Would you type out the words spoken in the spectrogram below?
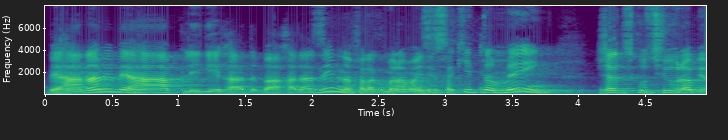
Behanami beha pligehad bahadazim. Na fala mas isso aqui também já discutiu o Rabi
